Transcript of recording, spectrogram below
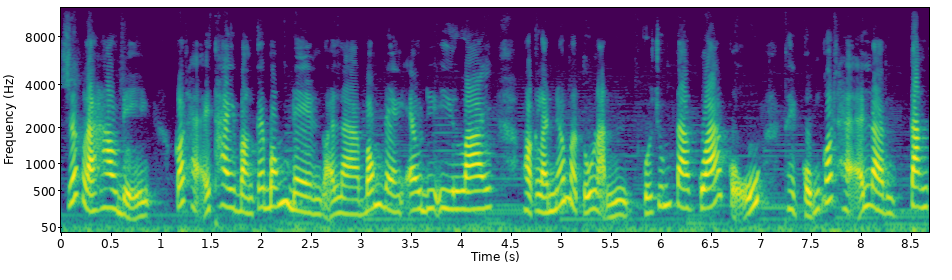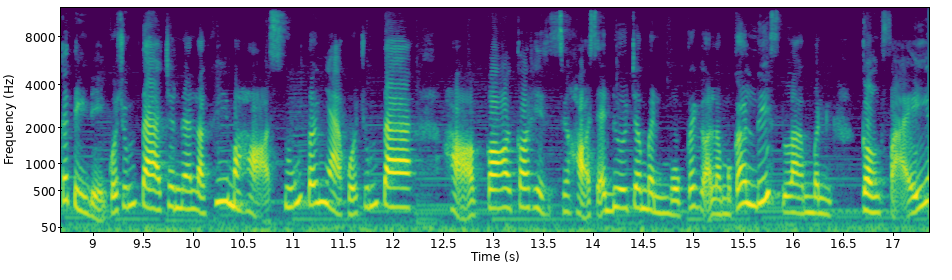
rất là hao điện, có thể thay bằng cái bóng đèn, gọi là bóng đèn LDE light, hoặc là nếu mà tủ lạnh của chúng ta quá cũ thì cũng có thể là tăng cái tiền điện của chúng ta. Cho nên là khi mà họ xuống tới nhà của chúng ta, họ coi coi thì họ sẽ đưa cho mình một cái, gọi là một cái list là mình cần phải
